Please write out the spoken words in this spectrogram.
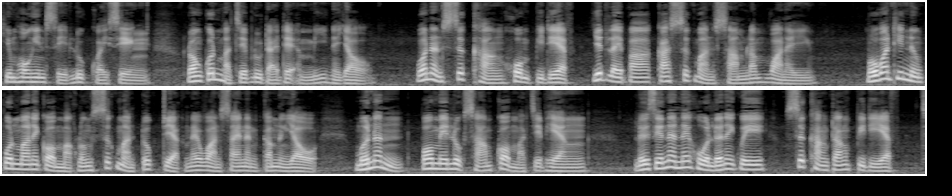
หิมหงหินสีลูกไกวเสียงรองก้นมาเจ็บลูกได้ได้อมีในเยาวันนั้นซึกขังโฮมพีดีเอฟยึดไหลปากาซึกมันสามลำวาในเมื่อวันที่หนึ่งปนมาในก่อหมักลงซึกมันตกเตียกในวันไซนั้นกำหนึ่งเยาเมื่อนั้นพ่อเมลูกสามก็มาเจ็บเพียง หรือเสียนั่นในหัวเหลือในกวีซึกขังจัง PDF ใจ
